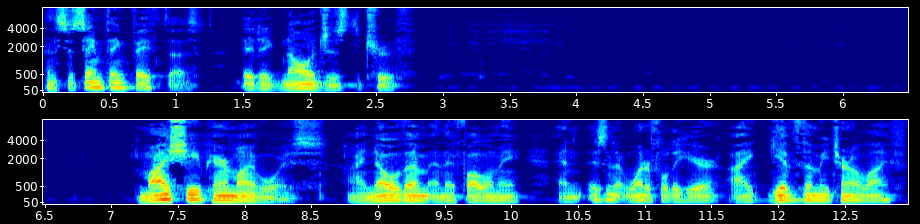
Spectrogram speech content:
And it's the same thing faith does. It acknowledges the truth. My sheep hear my voice. I know them and they follow me. And isn't it wonderful to hear? I give them eternal life.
